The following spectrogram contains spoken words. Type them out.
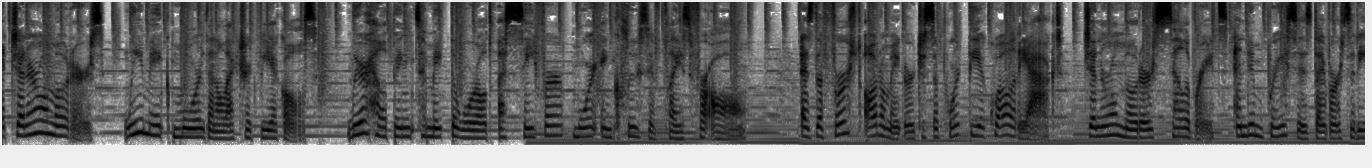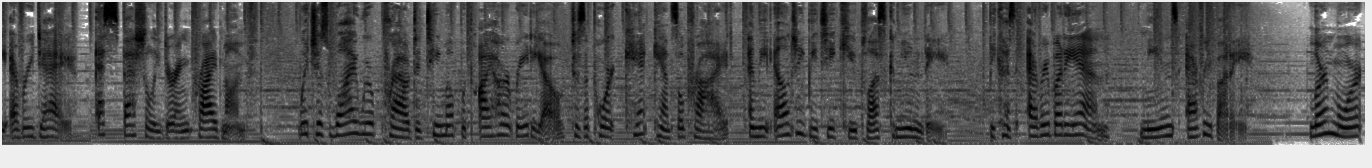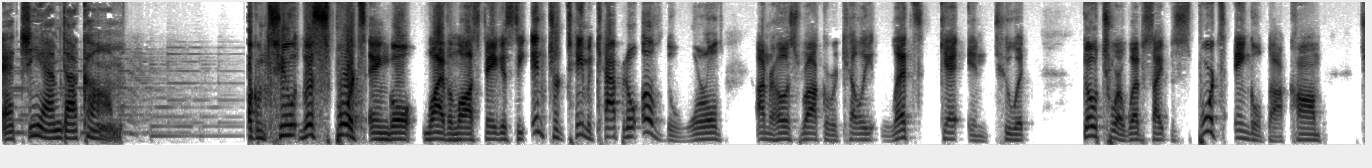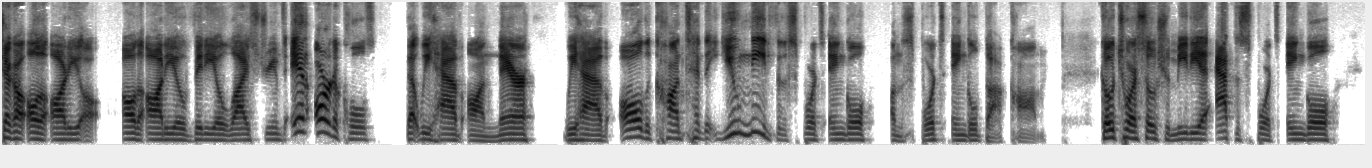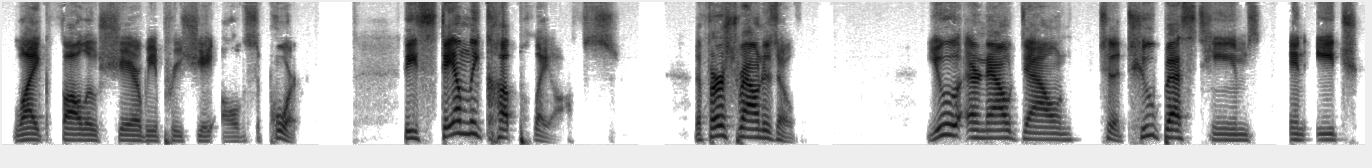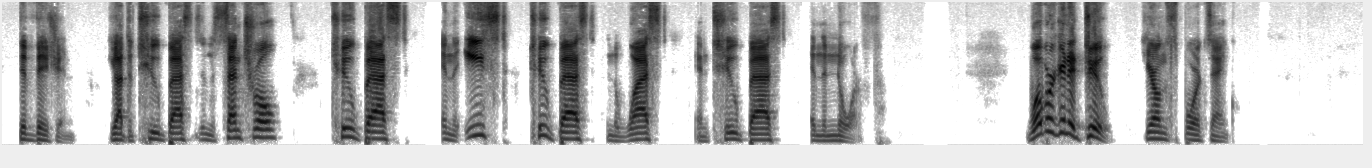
At General Motors, we make more than electric vehicles. We're helping to make the world a safer, more inclusive place for all. As the first automaker to support the Equality Act, General Motors celebrates and embraces diversity every day, especially during Pride Month. Which is why we're proud to team up with iHeartRadio to support Can't Cancel Pride and the LGBTQ community. Because everybody in means everybody. Learn more at gm.com. Welcome to the Sports Angle, live in Las Vegas, the entertainment capital of the world. I'm your host, Rocco Kelly. Let's get into it. Go to our website, thesportsangle.com. Check out all the audio, all the audio, video, live streams, and articles that we have on there. We have all the content that you need for the Sports Angle on the sportsangle.com. Go to our social media at the Sports Angle. Like, follow, share. We appreciate all the support. The Stanley Cup playoffs. The first round is over. You are now down to the two best teams in each division. You got the two best in the Central, two best in the East, two best in the West, and two best in the North. What we're going to do here on the Sports Angle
